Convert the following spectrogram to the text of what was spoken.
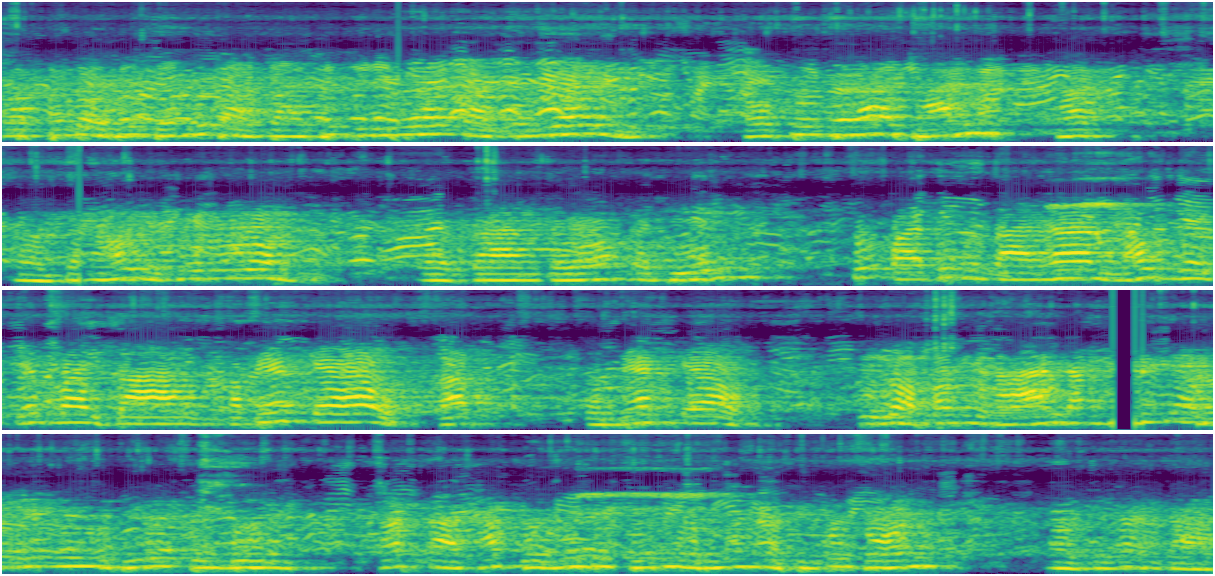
กับพระเจ้าพระเจ้าผู้บาดจากพระจีนและจากผมเองขอบคุณพระราชันครับจะเอาอยู่ช่วยร่วมเอ่อการกระร้องกระถิ่นทุกปาที่มันต่างงานเอาเก็บเก็บไว้สางกระเพงแก้วครับกระเพงแก้วคือรอบพระวิหารดังนี้แก้วเป็นเงินถือว่าเป็นบุญครับตาทับบุญไม่ได้ถึงบุญนั่นก็เป็นกุศลเอาถึงร่างกาย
